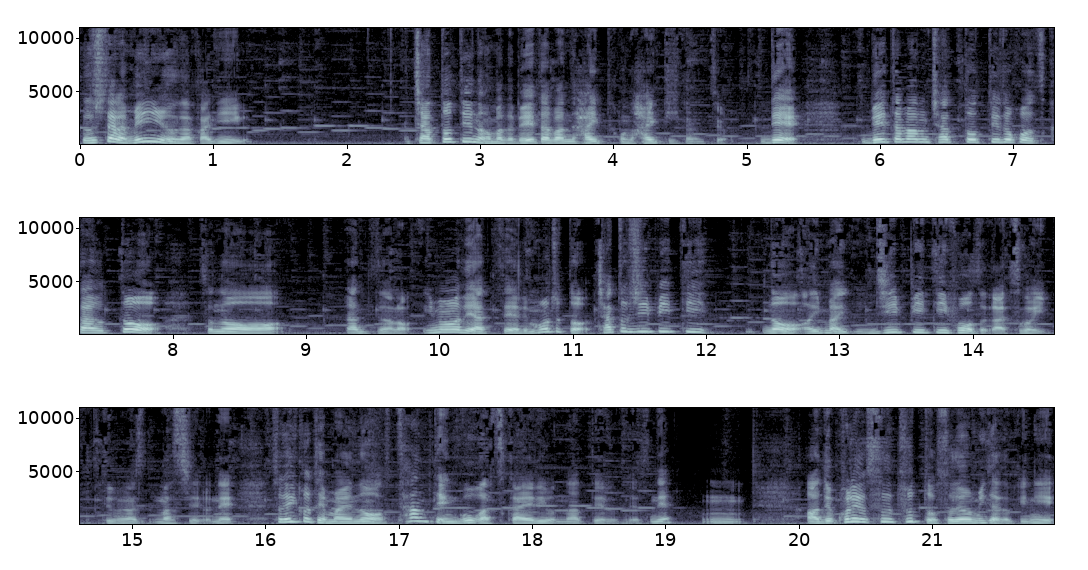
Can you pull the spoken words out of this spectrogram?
そしたらメニューの中にチャットっていうのがまだベータ版で入ってこの入ってきたんですよ。でベータ版のチャットっていうところを使うとその何て言うんだろう今までやってたよりもうちょっとチャット GPT の今 GPT-4 とかすごいって言いますよね。それ以降手前の3.5が使えるようになってるんですね。うん。あ、で、これ、ふっとそれを見たときに、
